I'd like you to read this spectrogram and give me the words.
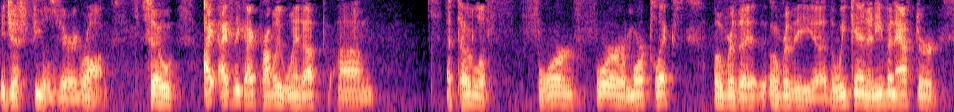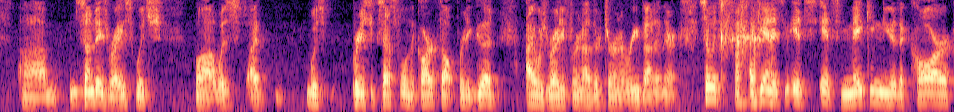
it just feels very wrong. So I, I think I probably went up um, a total of four four or more clicks over the over the uh, the weekend, and even after um, Sunday's race, which uh, was I was pretty successful and the car felt pretty good, I was ready for another turn of rebound in there. So it's again, it's it's it's making you the car.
